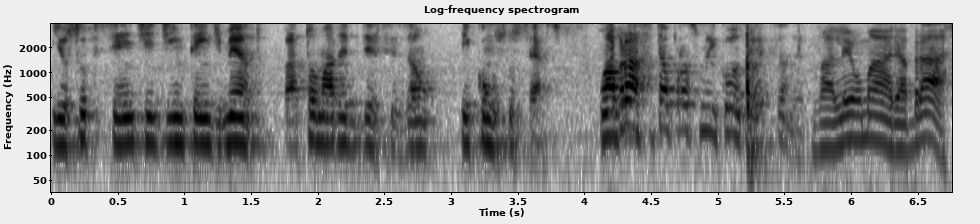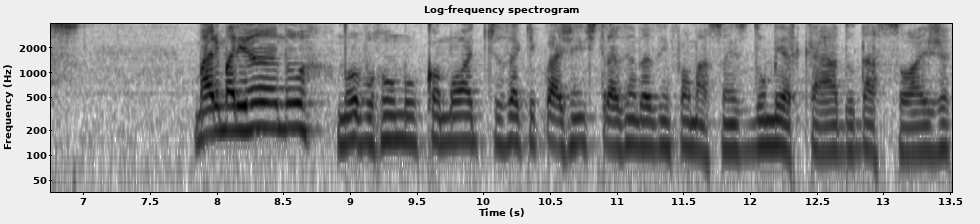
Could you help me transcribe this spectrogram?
e o suficiente de entendimento para tomada de decisão e com sucesso. Um abraço, até o próximo encontro, Alexander. Valeu, Mário, abraço. Mário Mariano, Novo Rumo Commodities, aqui com a gente trazendo as informações do mercado da soja,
